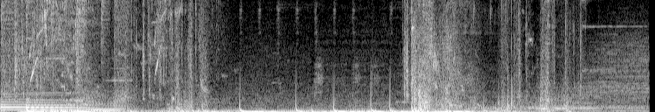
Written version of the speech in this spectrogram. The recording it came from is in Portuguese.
Música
